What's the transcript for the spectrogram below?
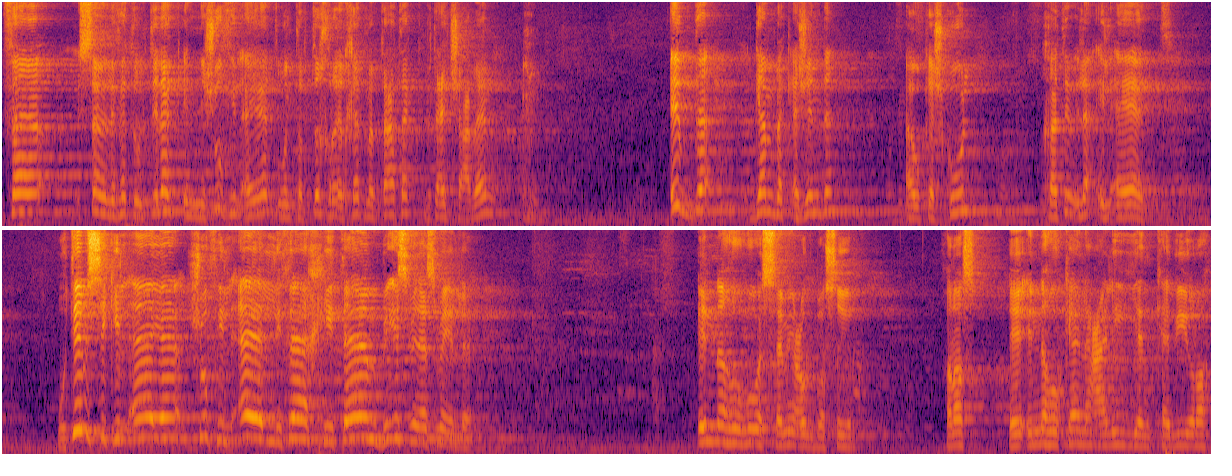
فالسنة اللي فاتت قلت لك إن شوف الآيات وأنت بتقرأ الختمة بتاعتك بتاعت شعبان. ابدأ جنبك أجندة أو كشكول خاتم لا الآيات. وتمسك الآية شوف الآية اللي فيها ختام باسم من أسماء الله. إنه هو السميع البصير. خلاص؟ إيه إنه كان عليا كبيرا.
